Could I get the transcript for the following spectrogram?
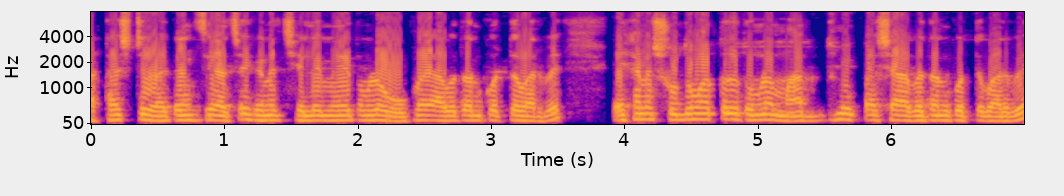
আঠাশটি ভ্যাকেন্সি আছে। এখানে ছেলে মেয়ে তোমরা উভয় আবেদন করতে পারবে। এখানে শুধুমাত্র তোমরা মাধ্যমিক পাশে আবেদন করতে পারবে।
